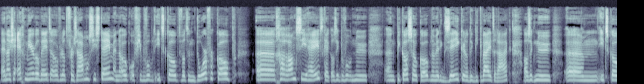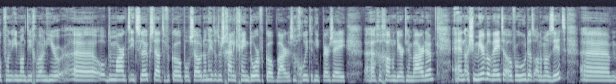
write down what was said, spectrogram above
En als je echt meer wil weten over dat verzamelsysteem en ook of je bijvoorbeeld iets koopt wat een doorverkoop. Eh, garantie heeft. Kijk, als ik bijvoorbeeld nu een Picasso koop, dan weet ik zeker dat ik die kwijtraak. Als ik nu ehm, iets koop van iemand die gewoon hier eh, op de markt iets leuks staat te verkopen of zo, dan heeft dat waarschijnlijk geen doorverkoopwaarde. Dus dan groeit het niet per se eh, gegarandeerd in waarde. En als je meer wil weten over hoe dat allemaal zit, ehm,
